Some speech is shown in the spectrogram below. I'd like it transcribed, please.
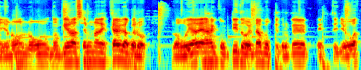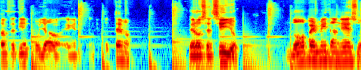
yo no, no, no quiero hacer una descarga, pero lo voy a dejar cortito, ¿verdad? Porque creo que este, llevo bastante tiempo ya en, estos temas. Pero sencillo, no permitan eso.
